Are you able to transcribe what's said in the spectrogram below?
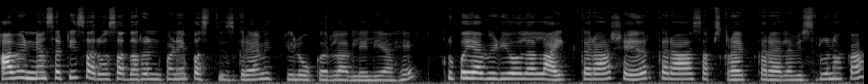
हा विणण्यासाठी सर्वसाधारणपणे पस्तीस ग्रॅम इतकी लोकर लागलेली आहे. कृपया व्हिडिओला लाईक करा शेअर करा सबस्क्राईब करायला विसरू नका.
